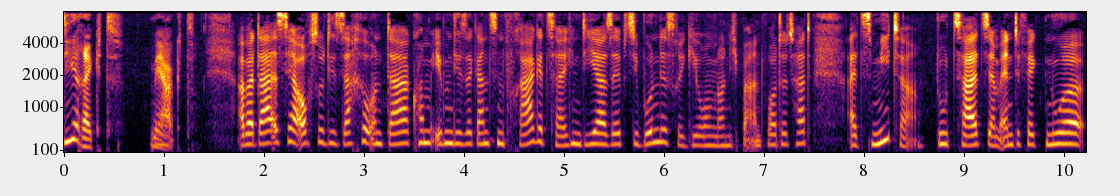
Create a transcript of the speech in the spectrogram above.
direkt merkt. Aber da ist ja auch so die Sache und da kommen eben diese ganzen Fragezeichen, die ja selbst die Bundesregierung noch nicht beantwortet hat. Als Mieter, du zahlst ja im Endeffekt nur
